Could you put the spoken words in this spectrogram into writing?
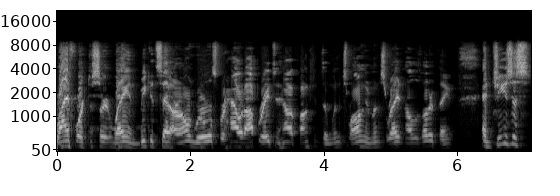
life worked a certain way, and we could set our own rules for how it operates and how it functions and when it's wrong and when it's right and all those other things. And Jesus,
